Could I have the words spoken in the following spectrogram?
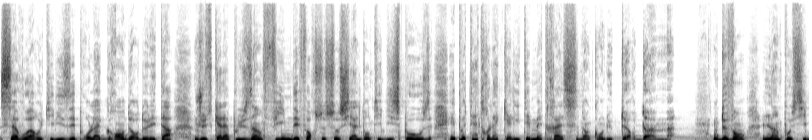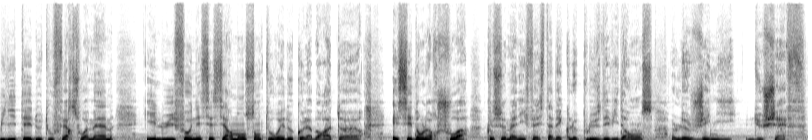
Savoir utiliser pour la grandeur de l'État jusqu'à la plus infime des forces sociales dont il dispose est peut-être la qualité maîtresse d'un conducteur d'homme. Devant l'impossibilité de tout faire soi-même, il lui faut nécessairement s'entourer de collaborateurs, et c'est dans leur choix que se manifeste avec le plus d'évidence le génie du chef.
